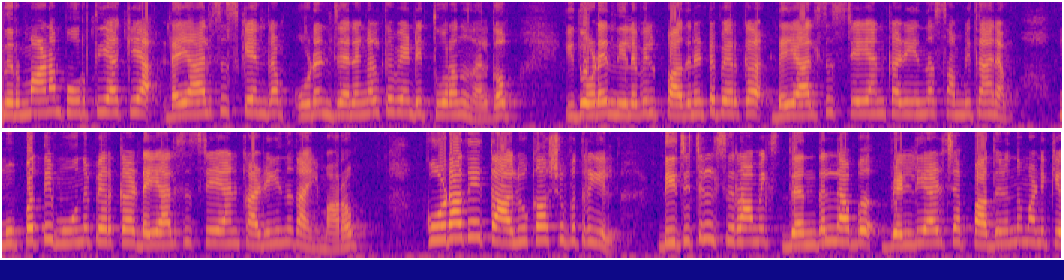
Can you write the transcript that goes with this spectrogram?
നിർമ്മാണം പൂർത്തിയാക്കിയ ഡയാലിസിസ് കേന്ദ്രം ഉടൻ ജനങ്ങൾക്ക് വേണ്ടി തുറന്നു നൽകും. ഇതോടെ നിലവിൽ പതിനെട്ട് പേർക്ക് ഡയാലിസിസ് ചെയ്യാൻ കഴിയുന്ന സംവിധാനം മുപ്പത്തിമൂന്ന് പേർക്ക് ഡയാലിസിസ് ചെയ്യാൻ കഴിയുന്നതായി മാറും. കൂടാതെ താലൂക്ക് ആശുപത്രിയിൽ ഡിജിറ്റൽ സിറാമിക്സ് ദന്തൽ ലാബ് വെള്ളിയാഴ്ച പതിനൊന്ന് മണിക്ക്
